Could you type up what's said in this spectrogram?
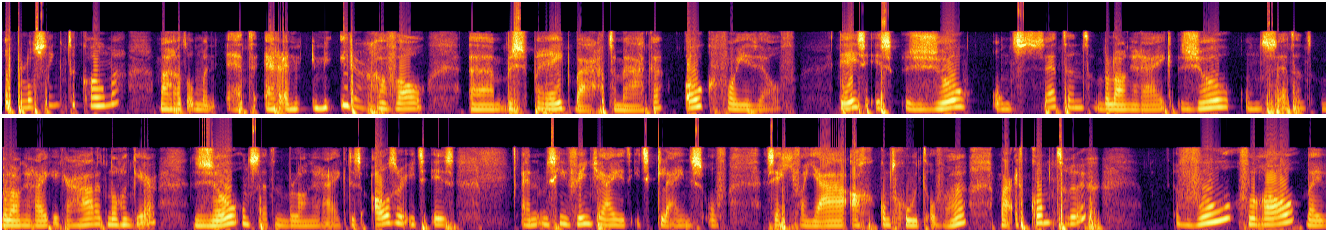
oplossing te komen, maar het om een, het er in, in ieder geval bespreekbaar te maken. Ook voor jezelf. Deze is zo ontzettend belangrijk. Zo ontzettend belangrijk. Ik herhaal het nog een keer. Zo ontzettend belangrijk. Dus als er iets is. En misschien vind jij het iets kleins. Of zeg je van ja, ach, komt goed. Of, huh, maar het komt terug. Voel vooral bij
